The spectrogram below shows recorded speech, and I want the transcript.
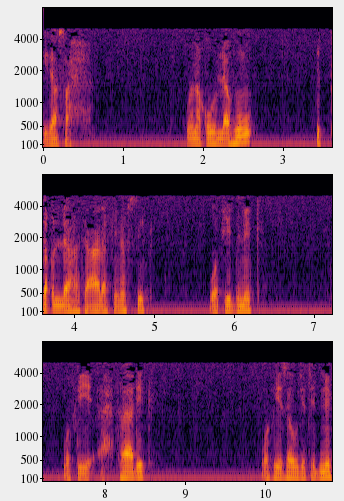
إذا صح. ونقول له اتق الله تعالى في نفسك وفي ابنك وفي أحفادك وفي زوجة ابنك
